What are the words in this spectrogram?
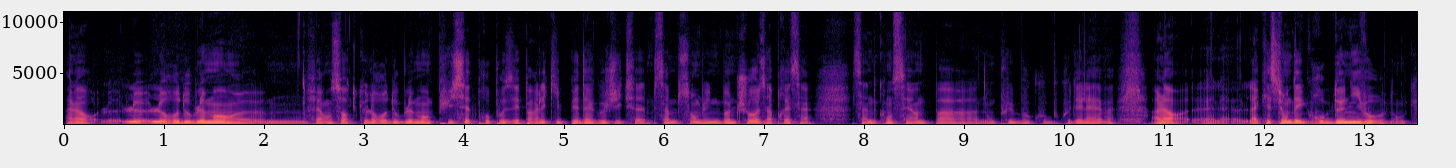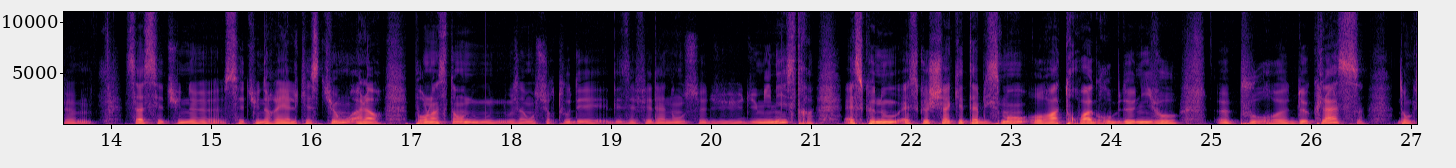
Alors, le, redoublement, euh, faire en sorte que le redoublement puisse être proposé par l'équipe pédagogique, ça, me semble une bonne chose. Après, ça, ça ne concerne pas non plus beaucoup, beaucoup d'élèves. Alors, la, question des groupes de niveau, donc euh, ça, c'est une, c'est une réelle question. Alors, pour l'instant, nous, avons surtout des, effets d'annonce du, ministre. Est-ce que, nous, est-ce que chaque établissement aura trois groupes de niveau euh, pour deux classes? Donc,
